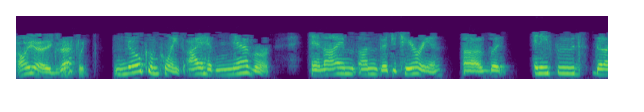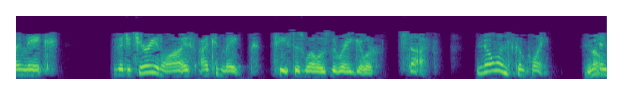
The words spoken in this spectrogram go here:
Oh yeah, exactly. No complaints. I have never, and I'm I'm vegetarian, uh, but any foods that I make vegetarian wise, I can make taste as well as the regular stuff. No one's complained. No. In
